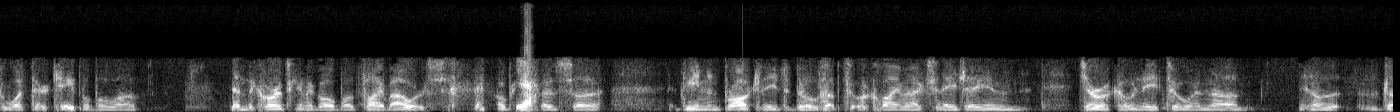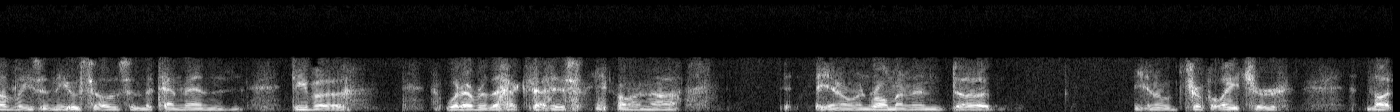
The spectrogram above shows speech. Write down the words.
to what they're capable of, then the card's going to go about five hours you know, Yeah. because uh, Dean and Brock need to build up to a climax, and AJ and Jericho need to, and uh, you know the, the Dudleys and the Usos and the Ten Men, Diva, whatever the heck that is, you know, and uh, you know, and Roman and uh, you know Triple H are not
